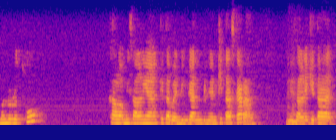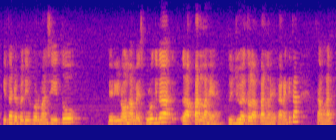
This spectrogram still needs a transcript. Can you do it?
menurutku kalau misalnya kita bandingkan dengan kita sekarang, Hmm. misalnya kita kita dapat informasi itu dari 0 sampai 10 kita 8 lah ya, 7 atau 8 lah ya karena kita sangat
